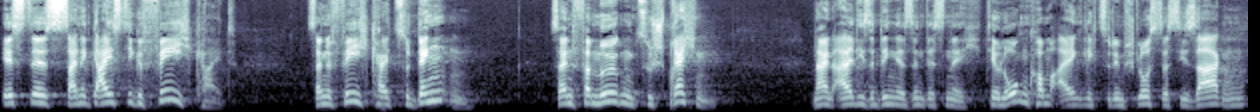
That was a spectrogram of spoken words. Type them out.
Ist es seine geistige Fähigkeit, seine Fähigkeit zu denken, sein Vermögen zu sprechen? Nein, all diese Dinge sind es nicht. Theologen kommen eigentlich zu dem Schluss, dass sie sagen,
